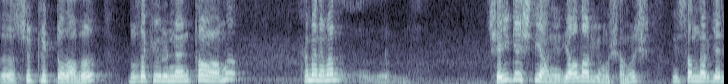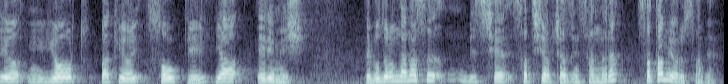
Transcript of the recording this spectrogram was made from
e, sütlük dolabı, buradaki ürünlerin tamamı hemen hemen e, şeyi geçti yani yağlar yumuşamış. İnsanlar geliyor yoğurt bakıyor soğuk değil, yağ erimiş. Ve bu durumda nasıl biz şey, satış yapacağız insanlara? Satamıyoruz tabii.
